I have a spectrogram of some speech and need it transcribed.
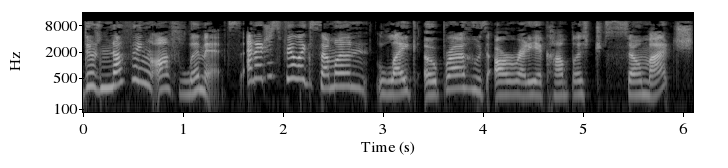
there's nothing off limits. And I just feel like someone like Oprah, who's already accomplished so much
